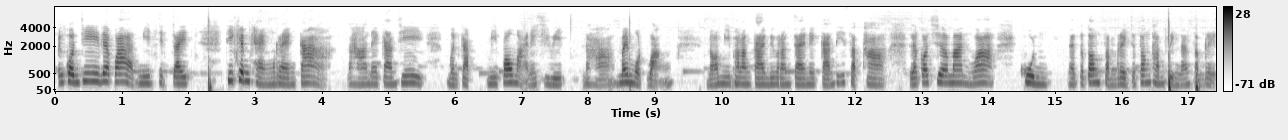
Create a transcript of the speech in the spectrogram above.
เป็นคนที่เรียกว่ามีจิตใจที่เข้มแข็งแรงกล้านะคะในการที่เหมือนกับมีเป้าหมายในชีวิตนะคะไม่หมดหวังเนาะมีพลังกายมีพลังใจในการที่ศรัทธา แล้วก็เชื่อมั่นว่าคุณนะจะต้องสำเร็จจะต้องทำสิ่งนั้นสำเร็จ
